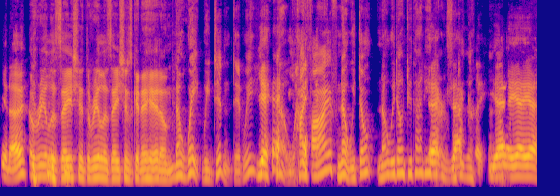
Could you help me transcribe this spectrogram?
you know. The realization, the realization is going to hit them. No, wait, we didn't, did we? Yeah, No, high five? No, we don't. No, we don't do that either. Yeah, exactly. Yeah, yeah, yeah.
